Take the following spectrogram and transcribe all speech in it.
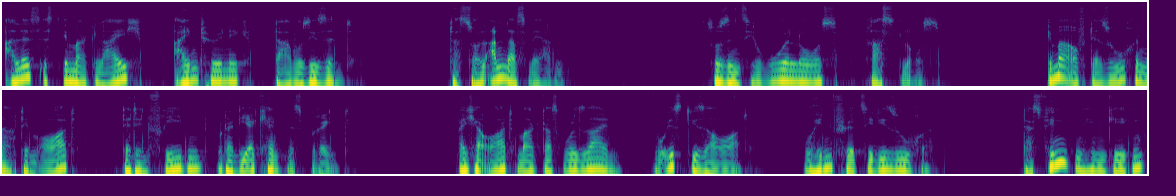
Alles ist immer gleich, eintönig, da wo sie sind. Das soll anders werden. So sind sie ruhelos, rastlos. Immer auf der Suche nach dem Ort, der den Frieden oder die Erkenntnis bringt. Welcher Ort mag das wohl sein? Wo ist dieser Ort? Wohin führt sie die Suche? Das Finden hingegen,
